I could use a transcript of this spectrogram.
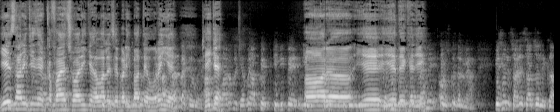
ये सारी चीज़ें कफायत शुआरी के हवाले से बड़ी बातें हो रही हैं। ठीक है? और ये ये देखें जी। किसी ने साढ़े सात सौ लिखा।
